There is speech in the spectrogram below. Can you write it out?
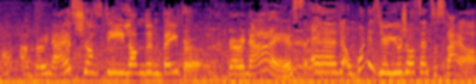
Ah, very nice. Trusty London favourite. Very nice. And what is your usual sense of style?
